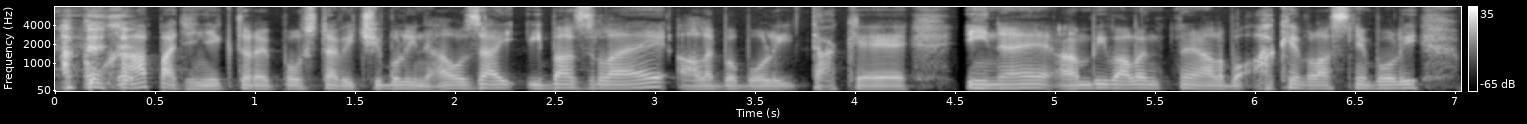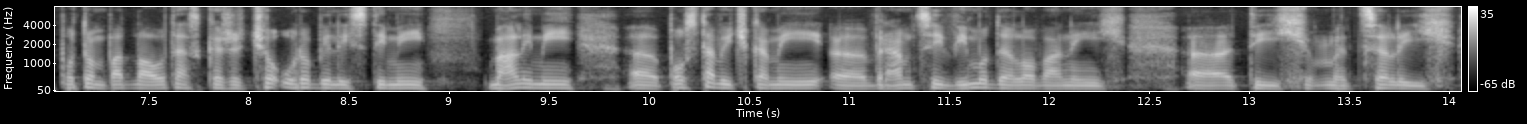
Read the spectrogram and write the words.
ako chápať niektoré postavy, či boli naozaj iba zlé, alebo boli také iné, ambivalentné, alebo aké vlastne boli. Potom padla otázka, že čo urobili s tými malými e, postavičkami e, v rámci vymodelovaných e, tých celých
